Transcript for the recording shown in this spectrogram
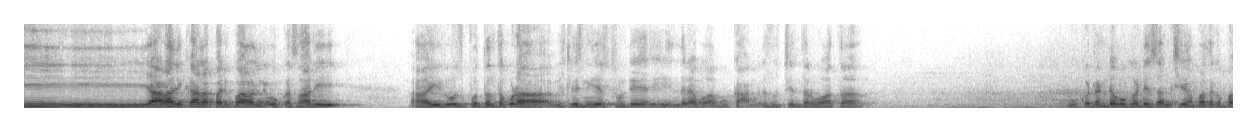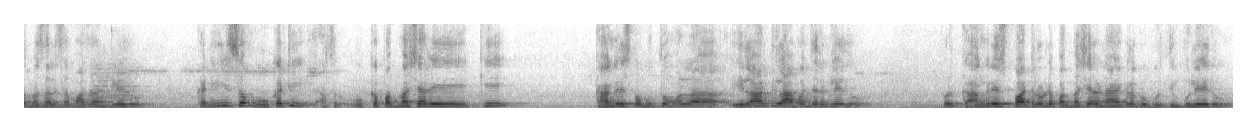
ఈ ఏడాది కాల పరిపాలనని ఒక్కసారి ఈరోజు పొద్దంతా కూడా విశ్లేషణ చేస్తుంటే అరే ఇందిరా బాబు కాంగ్రెస్ వచ్చిన తర్వాత ఒకటంటే ఒకటి సంక్షేమ పథకం పద్మశాలి సమాజానికి లేదు. కనీసం ఒకటి అసలు ఒక్క పద్మశాలికి కాంగ్రెస్ ప్రభుత్వం వల్ల ఎలాంటి లాభం జరగలేదు. ఇప్పుడు కాంగ్రెస్ పార్టీలో ఉండే పద్మశాలి నాయకులకు గుర్తింపు లేదు.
